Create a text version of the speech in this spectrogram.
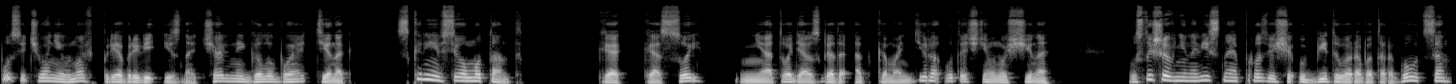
после чего они вновь приобрели изначальный голубой оттенок. Скорее всего, мутант. «Как косой?» – не отводя взгляда от командира, уточнил мужчина – Услышав ненавистное прозвище убитого работорговца,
